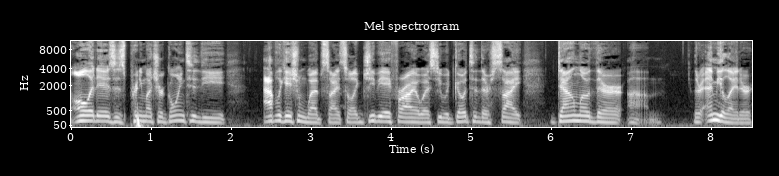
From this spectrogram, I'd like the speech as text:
all it is is pretty much you're going to the application website. So like GBA for iOS, you would go to their site, download their um, their emulator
